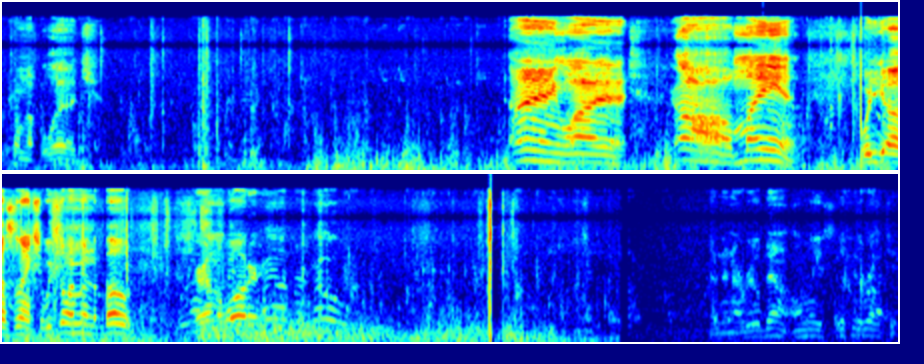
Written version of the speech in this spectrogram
We're coming up a ledge. Wyatt. Oh, man. What do you guys think? Should we throw him in the boat? Or in the water? And then I reel down. Only look at the rod tip.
